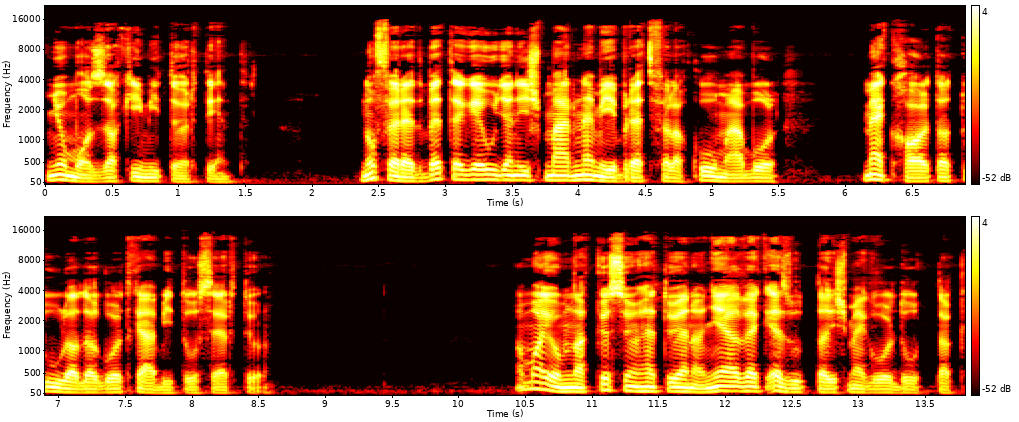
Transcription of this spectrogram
nyomozza ki, mi történt. Noferet betege ugyanis már nem ébredt fel a kómából, meghalt a túladagolt kábítószertől. A majomnak köszönhetően a nyelvek ezúttal is megoldódtak.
